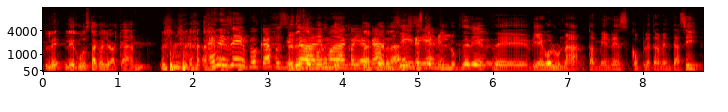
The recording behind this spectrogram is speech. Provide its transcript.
le, le gusta Coyoacán, En esa época, pues sí En estaba de moda ¿te- te Coyoacán. acuerdas? Sí, es sí, que en- el look de Die- de Diego, Luna también es completamente así.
